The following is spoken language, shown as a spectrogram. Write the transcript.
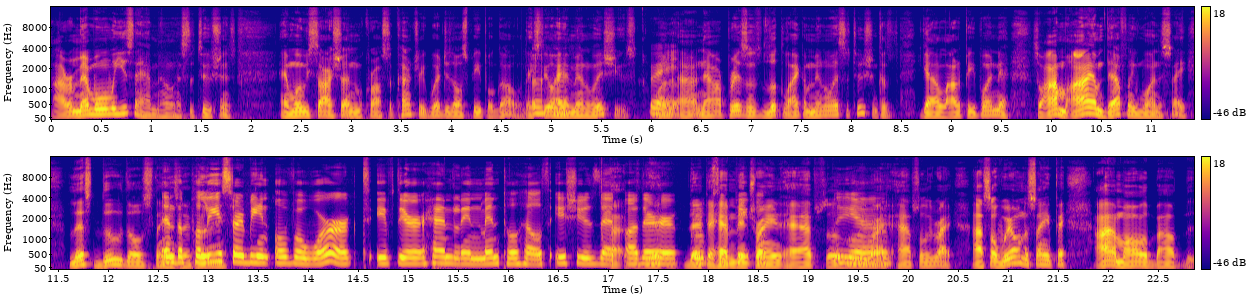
I remember when we used to have mental institutions. And when we started shutting them across the country, where did those people go? They still had mental issues. Right. Well, uh, now our prisons look like a mental institution because you got a lot of people in there. So I'm I am definitely one to say let's do those things. and the police are being overworked if they're handling mental health issues that other that, that they haven't been people- trained. Absolutely Yeah. right. Absolutely right. Uh, so we're on the same page. I'm all about the,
